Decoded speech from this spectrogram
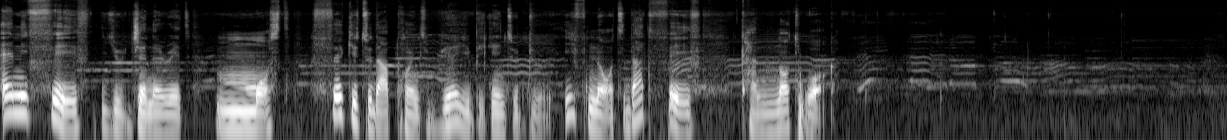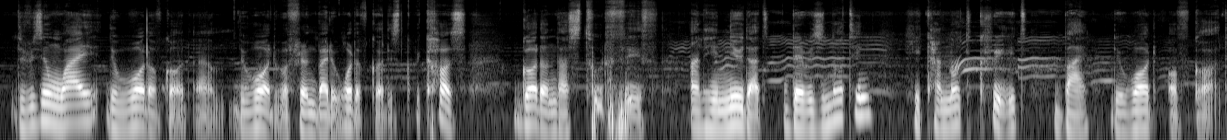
any faith you generate must take you to that point where you begin to do. If not, that faith cannot work. The reason why the Word of God, um, the Word was framed by the Word of God, is because God understood faith and He knew that there is nothing He cannot create by the Word of God,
